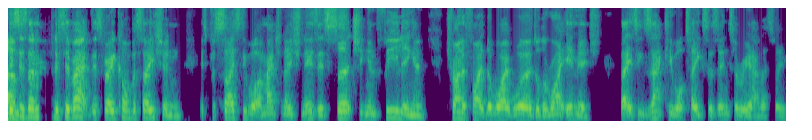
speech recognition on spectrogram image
This um, is the imaginative act. This very conversation. It's precisely what imagination is. It's searching and feeling and trying to find the right word or the right image that is exactly what takes us into reality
